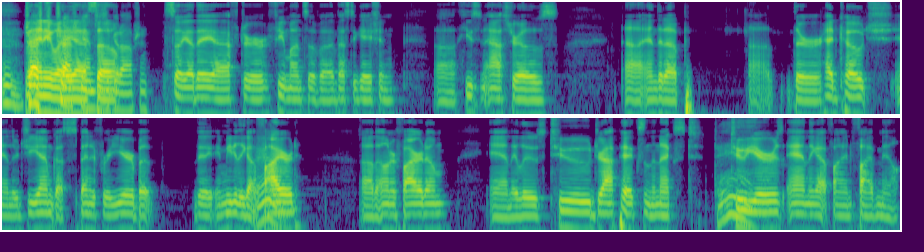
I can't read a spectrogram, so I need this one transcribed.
But trash, anyway, trash yeah, cans is a good option. So yeah, they uh, after a few months of uh, investigation, uh, Houston Astros uh, ended up uh, their head coach and their GM got suspended for a year, but they immediately got Damn. fired. Uh, the owner fired them, and they lose two draft picks in the next two years, and they got fined five mil.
